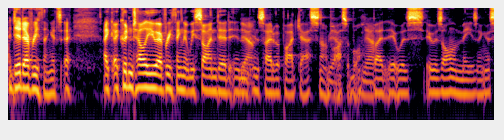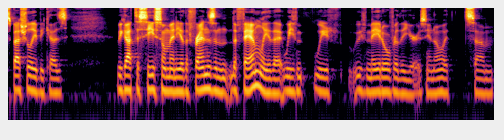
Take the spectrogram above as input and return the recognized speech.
I did everything. It's uh, I, I couldn't tell you everything that we saw and did in, Yeah. inside of a podcast. It's not Yeah. possible. Yeah. But it was it was all amazing, especially because we got to see so many of the friends and the family that we've we've we've made over the years. You know, it's um,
